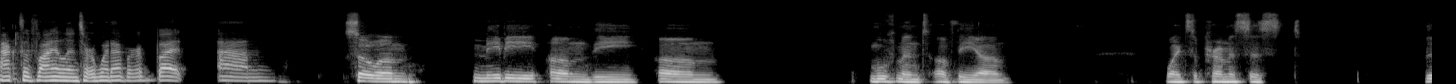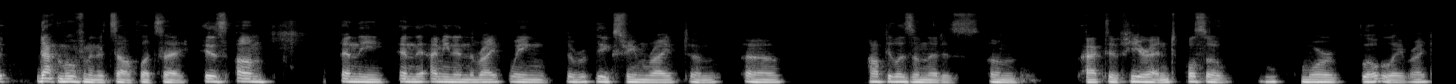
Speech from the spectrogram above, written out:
acts of violence or whatever. But um, so um, maybe um, the um, movement of the um, white supremacist that movement itself, let's say, is um, and the and the I mean in the right wing, the the extreme right um, uh, populism that is um, active here and also more globally, right?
